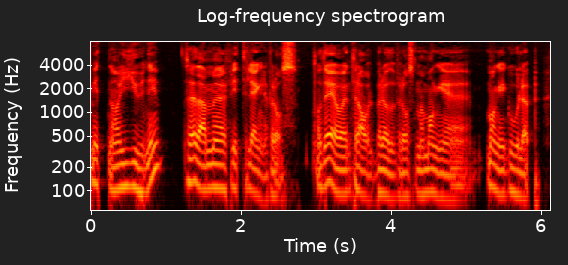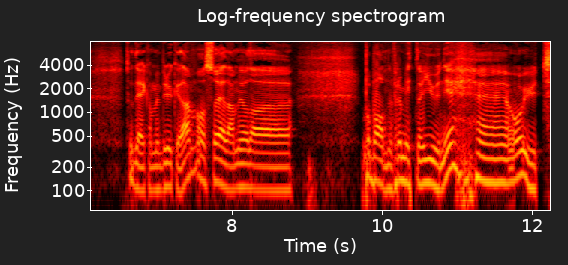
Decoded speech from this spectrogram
midten av juni så er de eh, fritt tilgjengelige for oss. Og det er jo en travel periode for oss med mange, mange gode løp. Så der kan vi bruke dem. Og så er de jo da på banen fra midten av juni eh, og ut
